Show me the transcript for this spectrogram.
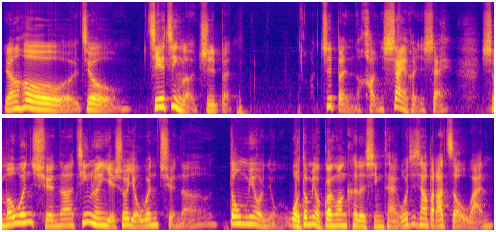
然后就接近了资本，资本很晒很晒。什么温泉呢？金轮也说有温泉呢，都没有，我都没有观光客的心态，我只想把它走完。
